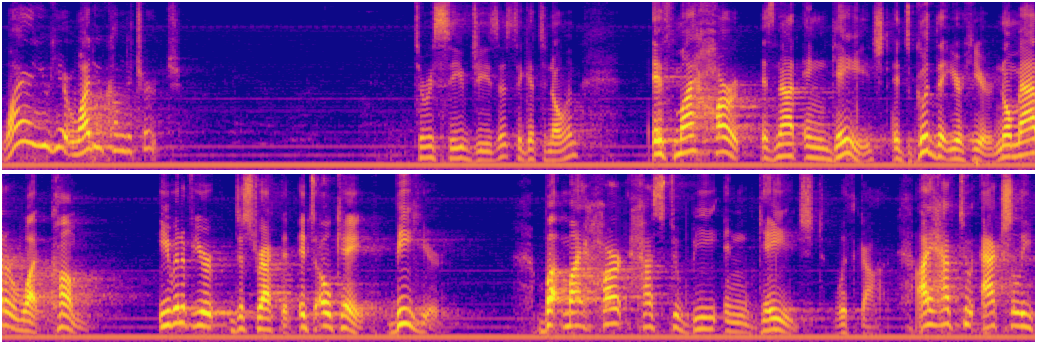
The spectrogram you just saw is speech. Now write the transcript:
Why are you here? Why do you come to church? To receive Jesus, to get to know Him? If my heart is not engaged, it's good that you're here. No matter what, come. Even if you're distracted, it's okay. Be here. But my heart has to be engaged with God. I have to actually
